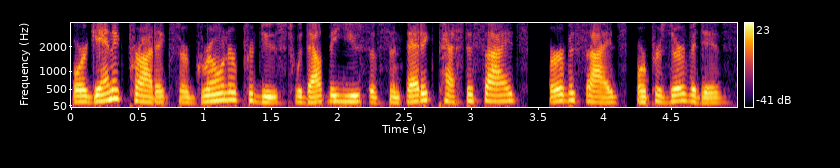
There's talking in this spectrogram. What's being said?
organic products are grown or produced without the use of synthetic pesticides, herbicides, or preservatives,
